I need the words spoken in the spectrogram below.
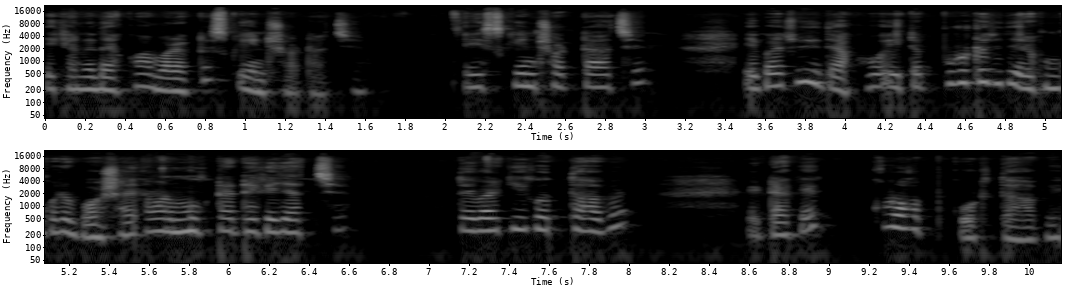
এখানে দেখো আমার একটা স্ক্রিনশট আছে। এই স্ক্রিনশটটা আছে। এবার যদি দেখো এটা পুরোটা যদি এরকম করে বসায়, আমার মুখটা ঢেকে যাচ্ছে। তো এবার কী করতে হবে? এটাকে ক্রপ করতে হবে।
